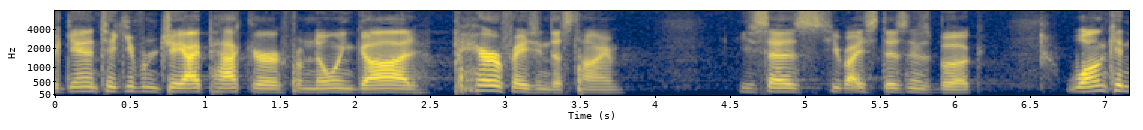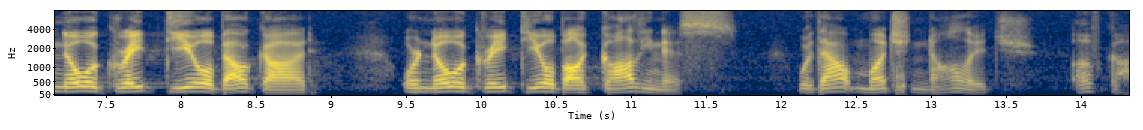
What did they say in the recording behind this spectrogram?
Again, taking from J.I. Packer from Knowing God, paraphrasing this time, he says, he writes this in his book one can know a great deal about God or know a great deal about godliness without much knowledge of God.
